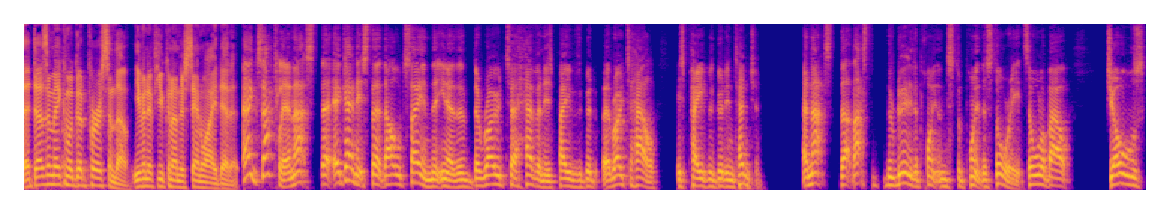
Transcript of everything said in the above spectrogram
That doesn't make him a good person, though, even if you can understand why he did it. Exactly. And that's, uh, again, it's the, the old saying that, you know, the, the road to heaven is paved with good, the road to hell is paved with good intention. And that's that, that's the, really the point, the point of the story. It's all about Joel's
